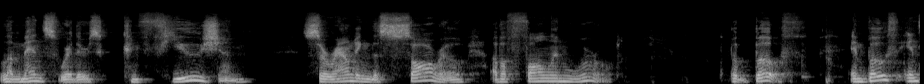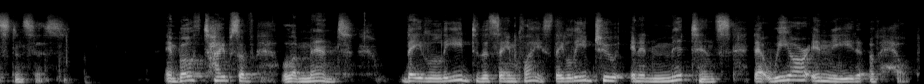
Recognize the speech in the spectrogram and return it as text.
laments where there's confusion surrounding the sorrow of a fallen world. But both, in both instances, in both types of lament, they lead to the same place. They lead to an admittance that we are in need of help.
